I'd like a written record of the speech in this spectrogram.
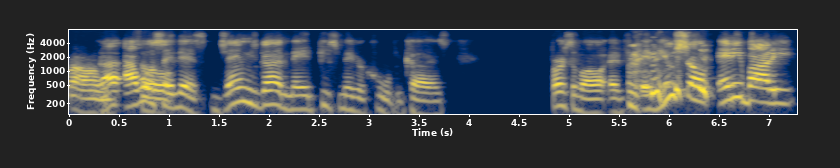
Um, I, I so, will say this: James Gunn made Peacemaker cool because, first of all, if if you show anybody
